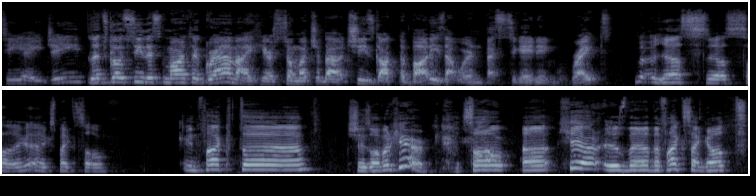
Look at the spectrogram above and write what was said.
T A G. Let's go see this Martha Graham I hear so much about. She's got the bodies that we're investigating, right? Yes, yes, I expect so. In fact, uh, she's over here. So uh, here is the, the facts I got.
